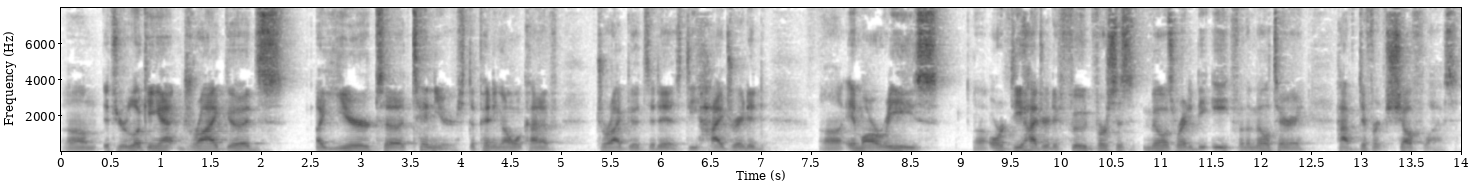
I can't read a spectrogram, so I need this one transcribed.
Um, if you're looking at dry goods, a year to 10 years, depending on what kind of dry goods it is. Dehydrated uh, MREs uh, or dehydrated food versus meals ready to eat for the military have different shelf lives.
